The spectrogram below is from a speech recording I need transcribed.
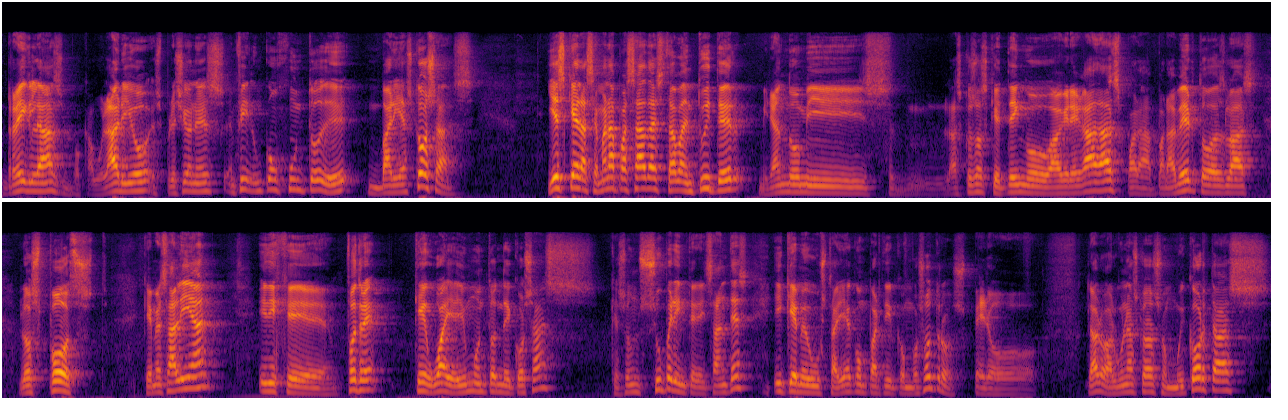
reglas, vocabulario, expresiones, en fin, un conjunto de varias cosas. Y es que la semana pasada estaba en Twitter, mirando mis, las cosas que tengo agregadas para, para ver todos las, los posts que me salían, y dije, fotre, qué guay, hay un montón de cosas que son súper interesantes y que me gustaría compartir con vosotros, pero, claro, algunas cosas son muy cortas,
